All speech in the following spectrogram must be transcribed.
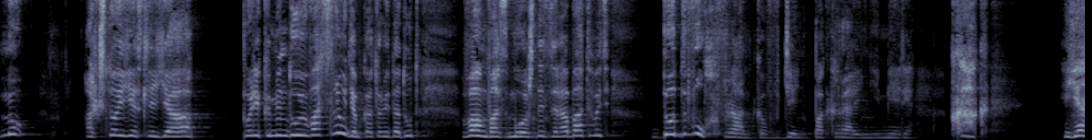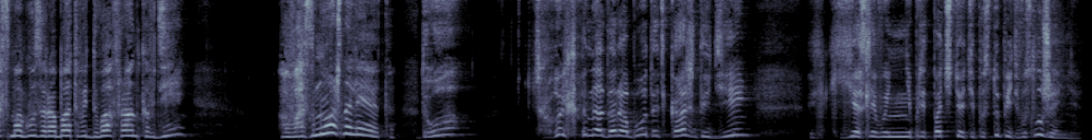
Ну, а что, если я порекомендую вас людям, которые дадут вам возможность зарабатывать до двух франков в день, по крайней мере? Как? Я смогу зарабатывать два франка в день? Возможно ли это? Да, только надо работать каждый день, если вы не предпочтете поступить в услужение.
